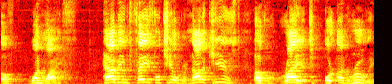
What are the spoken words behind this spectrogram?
of one wife, having faithful children, not accused of riot or unruly.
